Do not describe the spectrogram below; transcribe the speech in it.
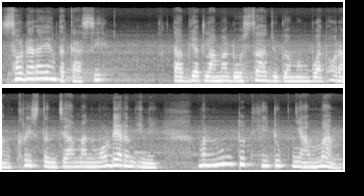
Saudara yang terkasih, tabiat lama dosa juga membuat orang Kristen zaman modern ini menuntut hidup nyaman,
